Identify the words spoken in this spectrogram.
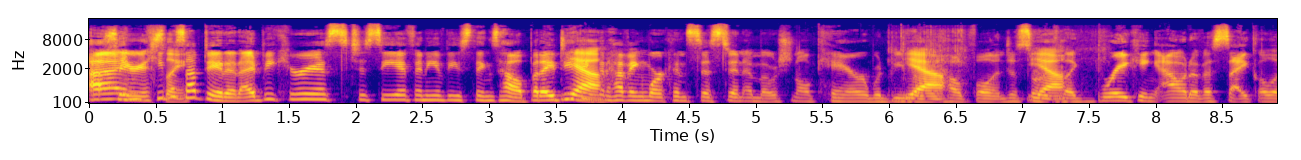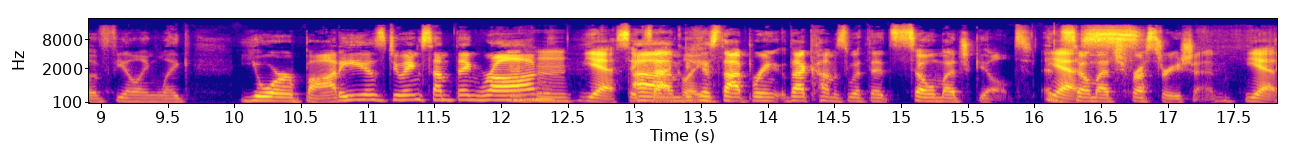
And seriously. Um, keep us updated. I'd be curious to see if any of these things help. But I do Yeah. think that having more consistent emotional care would be Yeah. really helpful and just sort Yeah. of like breaking out of a cycle of feeling like your body is doing something wrong. Mhm. yes, Um, exactly. because that bring that comes with it so much guilt and so much frustration. yes,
